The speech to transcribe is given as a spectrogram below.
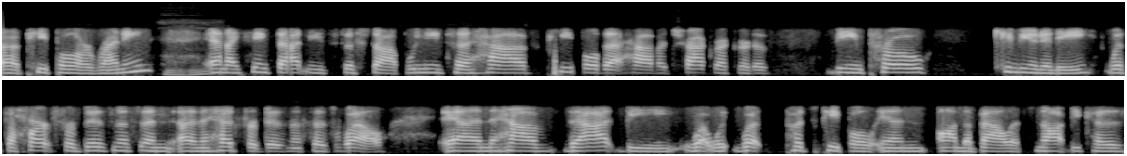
uh, people are running. Mm-hmm. And I think that needs to stop. We need to have people that have a track record of being pro community with a heart for business and, and a head for business as well. And have that be what we, what puts people in on the ballots, not because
